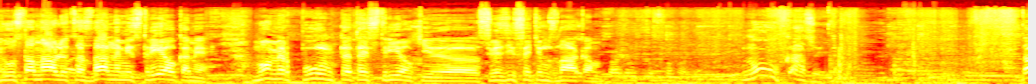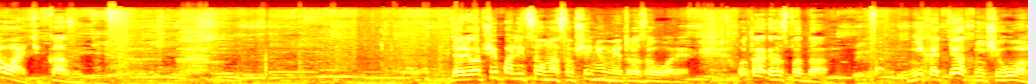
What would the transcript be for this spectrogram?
И устанавливается с данными стрелками. Номер пункт этой стрелки э, в связи с этим знаком. Ну, вказывайте. Давайте, вказывайте. Да и вообще полиция у нас вообще не умеет разговаривать. Вот так, господа, не хотят ничего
